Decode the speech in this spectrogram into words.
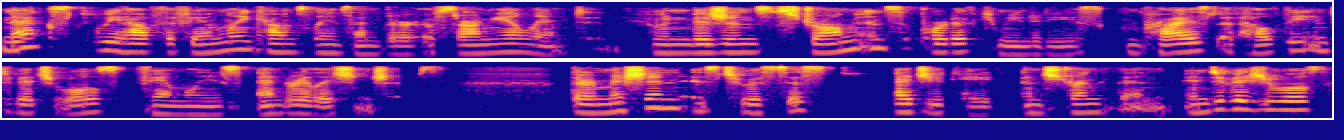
Next, we have the Family Counseling Center of Sarnia Lambton, who envisions strong and supportive communities comprised of healthy individuals, families, and relationships. Their mission is to assist educate, and strengthen individuals,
